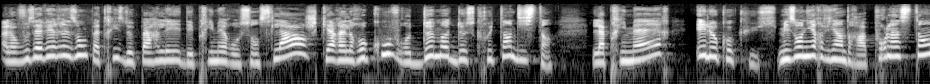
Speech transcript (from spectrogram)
Alors vous avez raison Patrice de parler des primaires au sens large car elles recouvrent deux modes de scrutin distincts, la primaire et le caucus. Mais on y reviendra. Pour l'instant,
